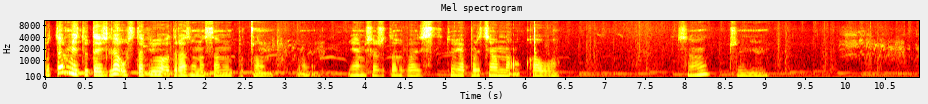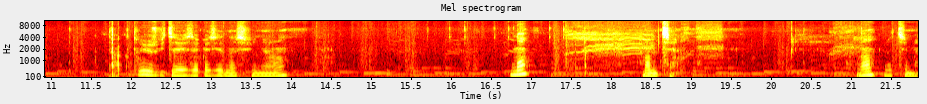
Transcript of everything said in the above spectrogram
Bo to mnie tutaj źle ustawiło od razu na samym początku. Ja myślę, że to chyba jest tu. Ja poleciałam naokoło. Co? Czy nie? Tak, tu już widzę jest jakaś jedna świnia. No. Mam cię. No, lecimy.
